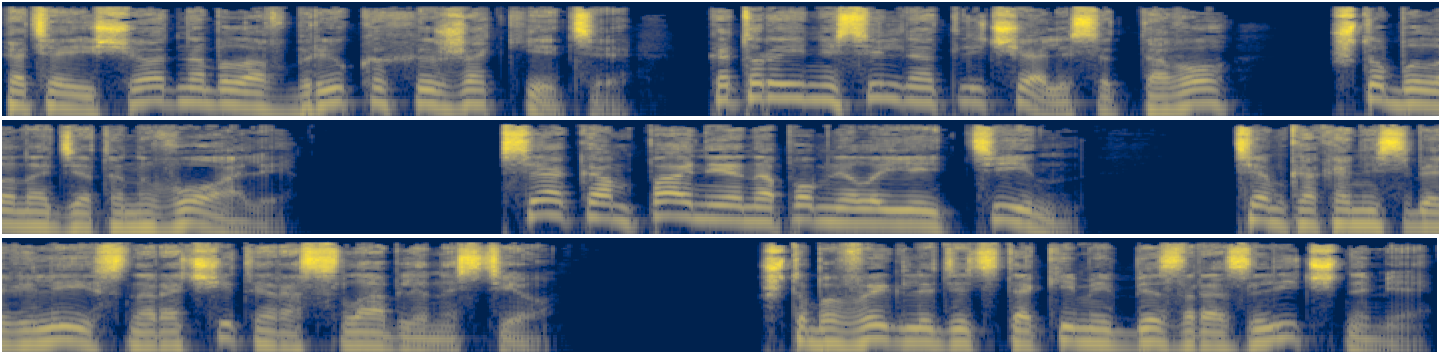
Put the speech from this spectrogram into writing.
хотя еще одна была в брюках и жакете, которые не сильно отличались от того, что было надето на вуале. Вся компания напомнила ей Тин, тем, как они себя вели с нарочитой расслабленностью. Чтобы выглядеть такими безразличными,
